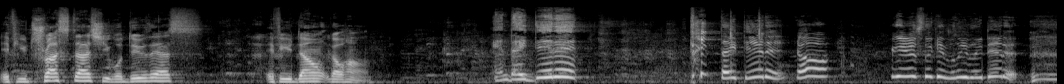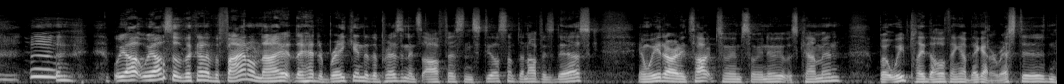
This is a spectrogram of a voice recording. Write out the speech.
If you trust us, you will do this. If you don't, go home. And they did it. they did it, y'all. I still can't believe they did it. we, we also, the kind of the final night, they had to break into the president's office and steal something off his desk. And we had already talked to him, so we knew it was coming. But we played the whole thing up. They got arrested,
